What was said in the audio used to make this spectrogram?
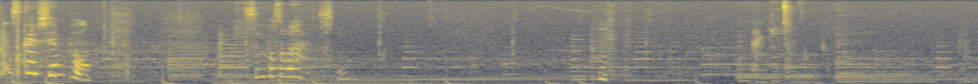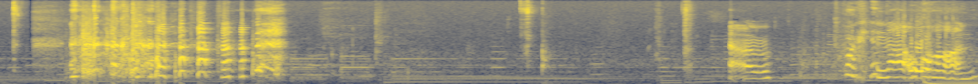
Let's go simple. Simple's the best. No. Fucking that one.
